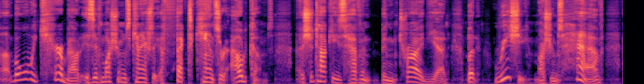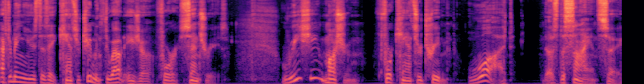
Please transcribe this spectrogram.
uh, but what we care about is if mushrooms can actually affect cancer outcomes. Uh, shiitakes haven't been tried yet, but reishi mushrooms have, after being used as a cancer treatment throughout Asia for centuries. Reishi mushroom for cancer treatment. What does the science say?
